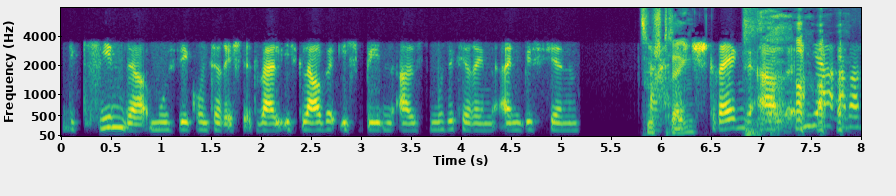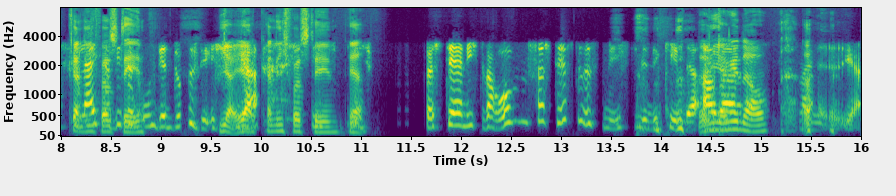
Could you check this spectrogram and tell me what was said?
die Kinder Musik unterrichtet, weil ich glaube, ich bin als Musikerin ein bisschen zu streng. Ach, streng, aber, ja, aber vielleicht ein bisschen ungeduldig. Ja, ja, ja, kann ich verstehen. Ja. Ich verstehe nicht, warum verstehst du es nicht die Kinder. Aber, ja, genau. Meine, ja.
